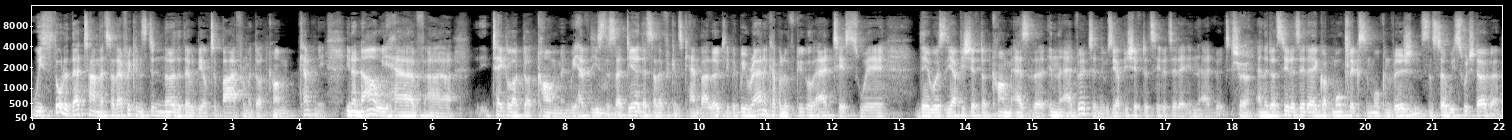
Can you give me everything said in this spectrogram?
we thought at that time that South Africans didn't know that they would be able to buy from a dot .com company. You know, now we have uh, takealot.com and we have these this idea that South Africans can buy locally, but we ran a couple of Google ad tests where there was the yuppieChef.com as the in the advert, and there was the yuppieChef.co.za in the advert. Sure. And the .co.za got more clicks and more conversions, and so we switched over.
